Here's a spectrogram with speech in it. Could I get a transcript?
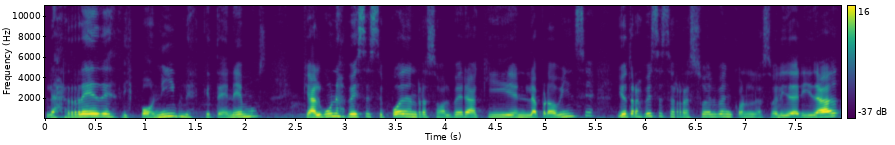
las redes disponibles que tenemos que algunas veces se pueden resolver aquí en la provincia y otras veces se resuelven con la solidaridad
